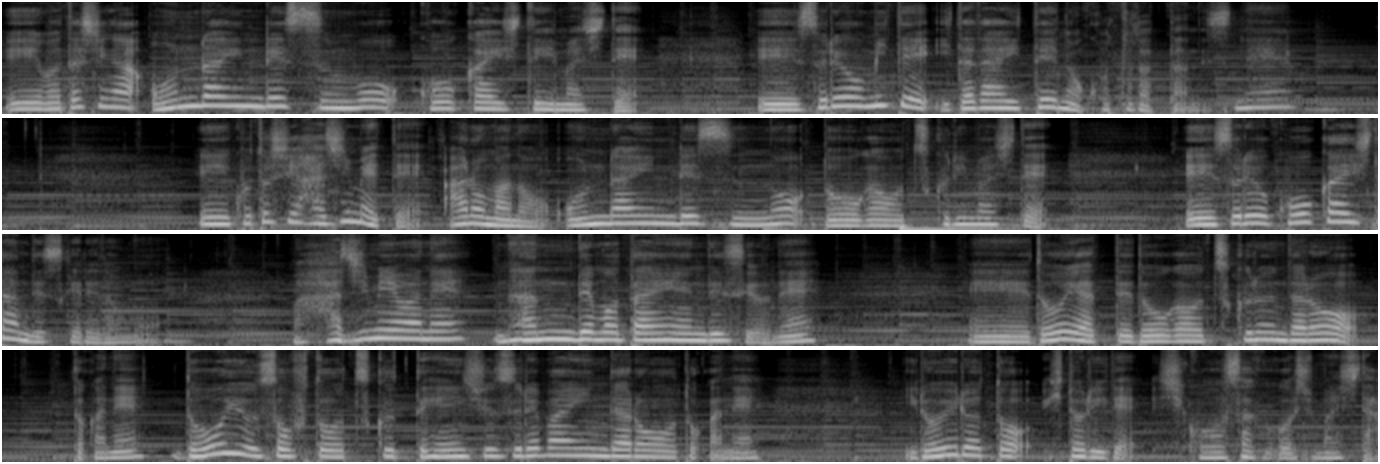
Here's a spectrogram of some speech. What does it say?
えー、私がオンラインレッスンを公開していまして、えー、それを見ていただいてのことだったんですね、え、今年初めてアロマのオンラインレッスンの動画を作りまして、えそれを公開したんですけれども、まあ、初めはね何でも大変ですよね、えどうやって動画を作るんだろうとかねどういうソフトを作って編集すればいいんだろうとかねいろいろと一人で試行錯誤しました。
